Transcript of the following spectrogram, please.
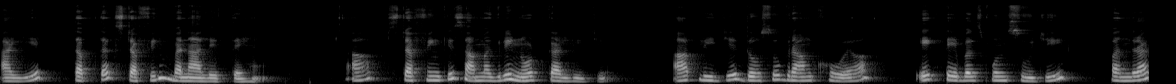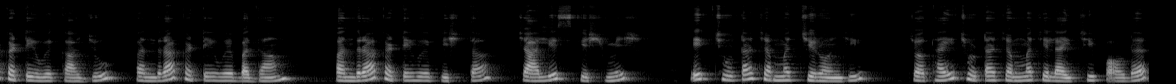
आइए तब तक स्टफिंग बना लेते हैं। आप स्टफिंग की सामग्री नोट कर लीजिए। आप लीजिए 200 ग्राम खोया, एक टेबलस्पून सूजी, पंद्रह कटे हुए काजू, पंद्रह कटे हुए बादाम, पंद्रह कटे हुए पिस्ता, चालीस किशमिश, एक छोटा चम्मच चिरौंजी, चौथाई छोटा चम्मच इलायची पाउडर,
